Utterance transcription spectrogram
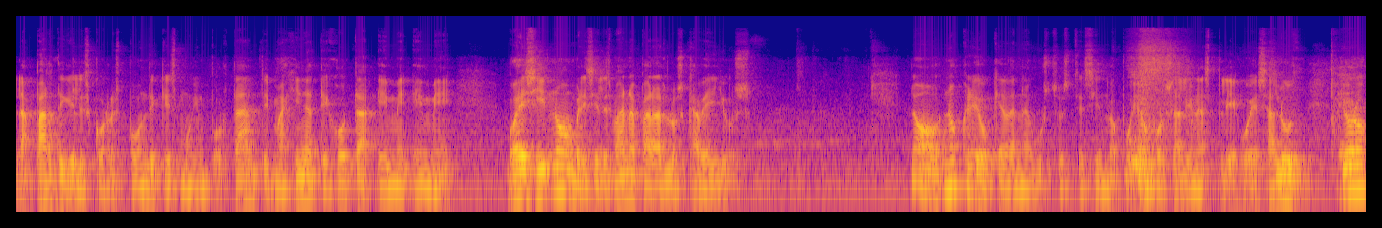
la parte que les corresponde, que es muy importante. Imagínate JMM. Voy a decir nombres, se les van a parar los cabellos. No, no creo que Adán Augusto esté siendo apoyado por Salinas Pliego. ¿eh? Salud. Yo,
